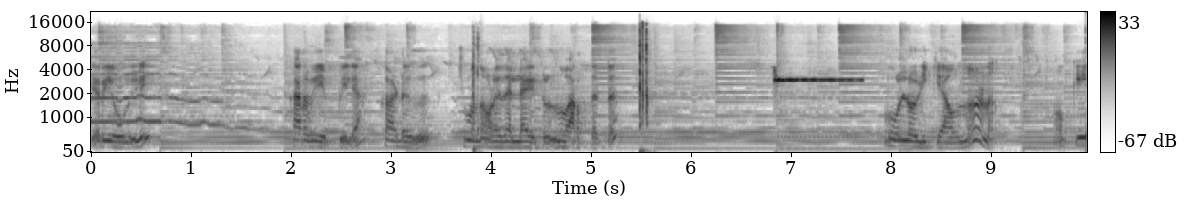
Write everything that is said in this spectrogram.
ചെറിയ ഉള്ളി കറിവേപ്പില കടുക് ചുമന്നോളം ഇതെല്ലാം ഇട്ടൊന്ന് വറുത്തിട്ട് മുകളിൽ ഒഴിക്കാവുന്നതാണ് ഓക്കേ?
